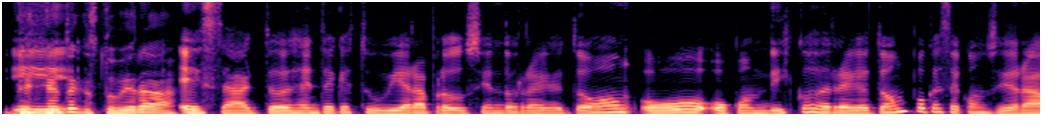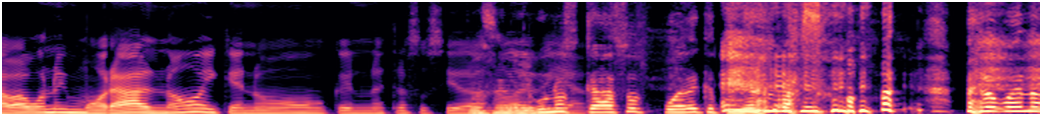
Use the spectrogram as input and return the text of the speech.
De gente que estuviera... Exacto, de gente que estuviera produciendo reggaetón o, o, con discos de reggaetón porque se consideraba, bueno, inmoral, ¿no? Y que no, que en nuestra sociedad... Pues en algunos casos puede que tuvieran razón, pero bueno,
